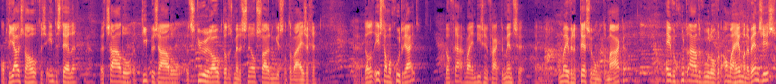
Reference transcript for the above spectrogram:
op de juiste hoogtes in te stellen. Het zadel, het type zadel, het stuur ook, dat is met een snelsluiting is dat te wijzigen. Eh, dat het eerst allemaal goed rijdt. Dan vragen wij in die zin vaak de mensen eh, om even een testronde te maken. Even goed aan te voelen of het allemaal helemaal naar wens is.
